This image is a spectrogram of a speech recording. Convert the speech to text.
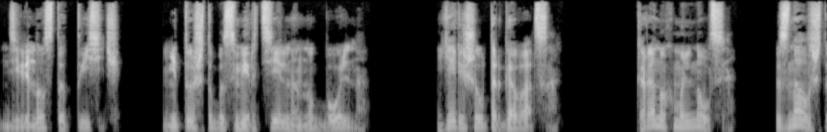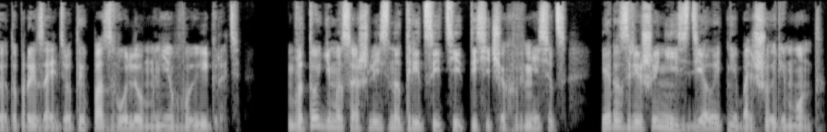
90 тысяч. Не то чтобы смертельно, но больно. Я решил торговаться. Каран ухмыльнулся. Знал, что это произойдет, и позволил мне выиграть. В итоге мы сошлись на 30 тысячах в месяц и разрешении сделать небольшой ремонт.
